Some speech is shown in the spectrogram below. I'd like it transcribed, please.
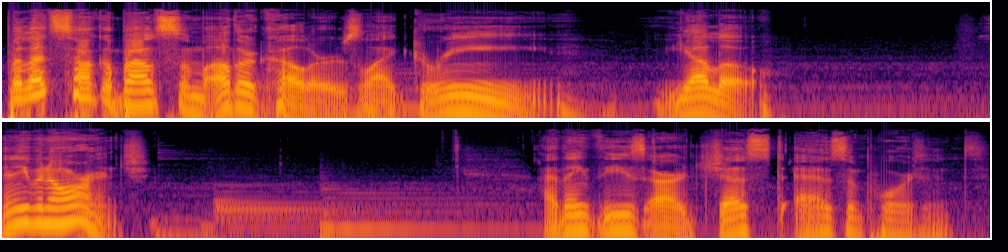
But let's talk about some other colors like green, yellow, and even orange. I think these are just as important.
